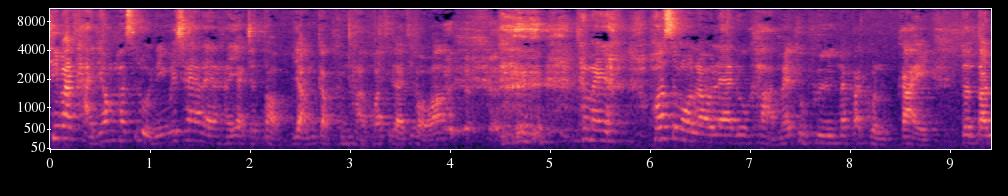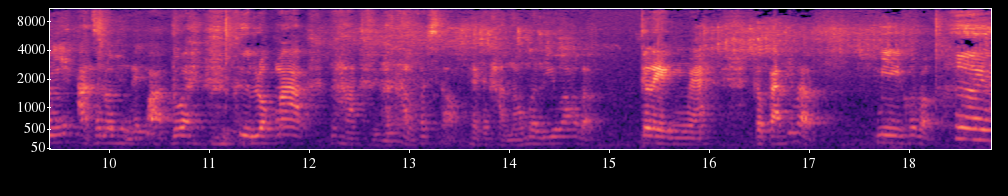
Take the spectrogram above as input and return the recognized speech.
ที่มาถ่ายที่ห้องพัสดุนี้ไม่ใช่อะไรนะคะ อยากจะตอบย้ำกับคำถามข้อที่แล้วที่บอกว่า ทำไมห้องสโมเราแลดูขาดไม้ถูพื้นไม้ปัดขนไก่จนตอนนี้อาจจะรวมถึงไม้กวาดด้วย คือรกมากนะคะคำถามข้อที่สองอยากจะถามน้องเมอร์รี่ว่าแบบเกรงไหมกับการที่แบบมีคนบอกเฮ้ย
